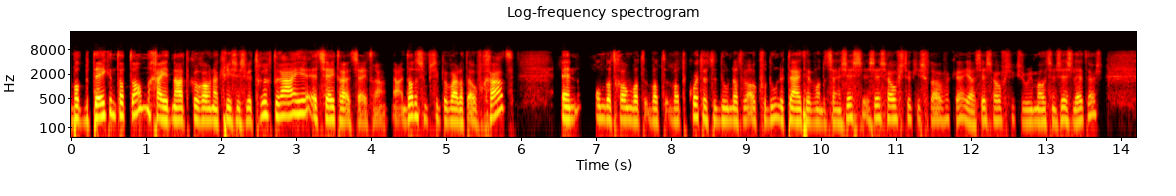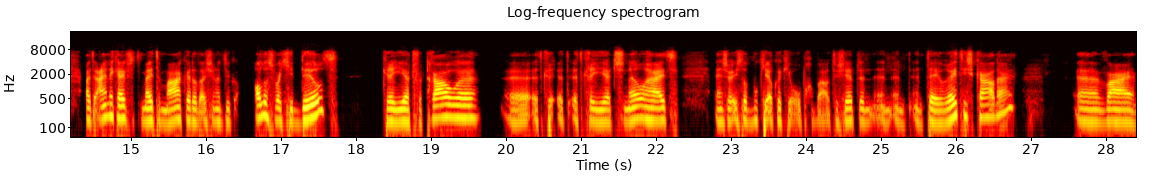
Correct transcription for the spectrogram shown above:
Wat betekent dat dan? Ga je het na de coronacrisis weer terugdraaien, et cetera, et cetera. Nou, en dat is in principe waar dat over gaat. En om dat gewoon wat, wat, wat korter te doen, dat we ook voldoende tijd hebben, want het zijn zes, zes hoofdstukjes, geloof ik. Hè? Ja, zes hoofdstukjes, remote en zes letters. Uiteindelijk heeft het mee te maken dat als je natuurlijk alles wat je deelt, creëert vertrouwen, uh, het, het, het creëert snelheid. En zo is dat boekje elke keer opgebouwd. Dus je hebt een, een, een, een theoretisch kader, uh, waar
